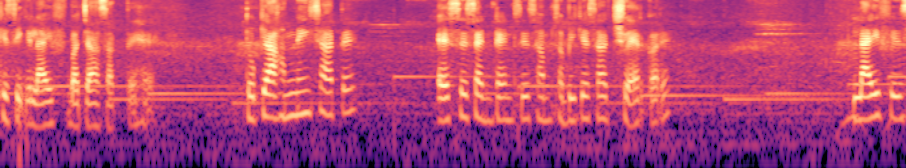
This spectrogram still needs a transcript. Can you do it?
किसी की लाइफ बचा सकते हैं। तो क्या हम नहीं चाहते? ऐसे सेंटेंसेस हम सभी के साथ शेयर करें। Life is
